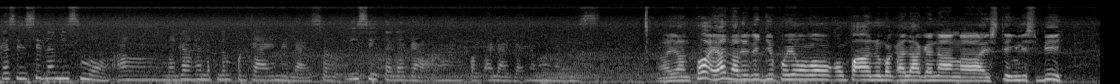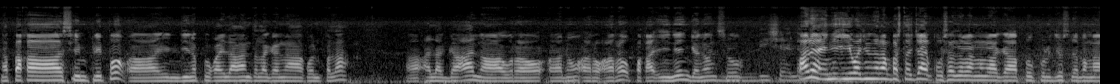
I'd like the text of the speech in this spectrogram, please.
kasi sila mismo ang maghahanap ng pagkain nila. So easy talaga ang pag-alaga ng mga bees. Ayan po, ayan, narinig nyo po yung oh, kung paano mag-alaga ng ah, stingless bee. Napaka-simple po, ah, hindi na po kailangan talaga na kwan pala, ah, alagaan, ah, araw, ano, araw-araw, pakainin, ganon. So, Hindi siya paano, iniiwan nyo na lang basta dyan kung saan na lang nag-produce ng mga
